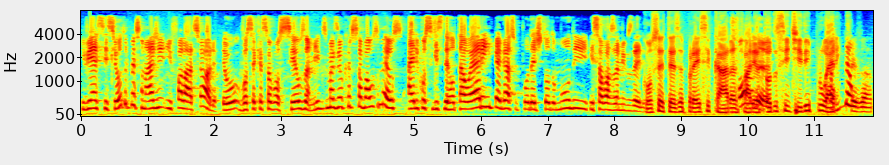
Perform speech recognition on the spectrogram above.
E viesse esse outro personagem e falasse: olha, eu, você quer salvar os seus amigos, mas eu quero salvar os meus. Aí ele conseguisse derrotar o Eren, pegasse o poder de todo mundo e, e salvar os amigos dele. Com certeza, pra esse cara Foda. faria todo sentido e pro Eren não, Exato.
